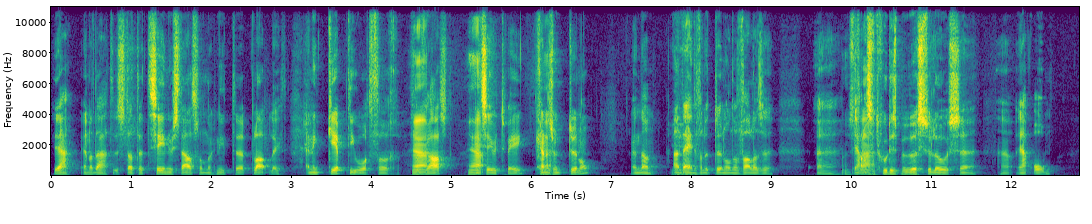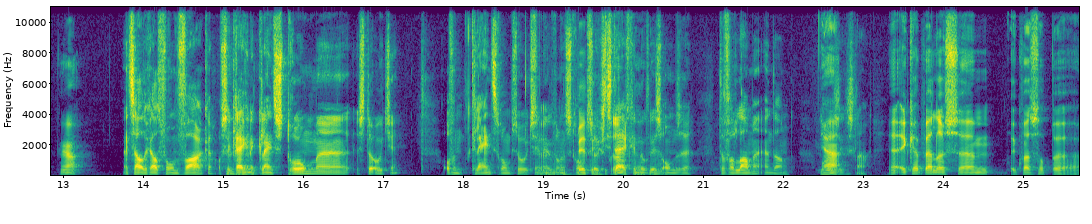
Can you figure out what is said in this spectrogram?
ja, inderdaad, dus dat het zenuwstelsel nog niet eh, plat ligt. En een kip die wordt ver, Ja. vergast met CO2, gaan zo'n tunnel en dan aan het einde van de tunnel dan vallen ze, eh, ja, als het goed is, bewusteloos ja, om. Ja. Hetzelfde geldt voor een varken. Of ze Mhm. krijgen een klein stroomstootje. of een klein stroomstootje. In ieder geval een stroomstootje sterk stroomstoot, genoeg is om ze te verlammen. En dan worden Ja. ze geslacht. Ja, ik heb wel eens... ehm, ik was op... eh,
